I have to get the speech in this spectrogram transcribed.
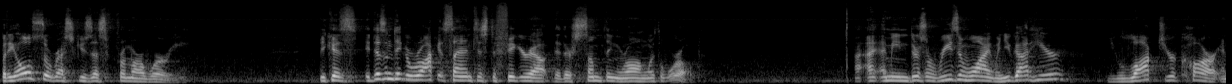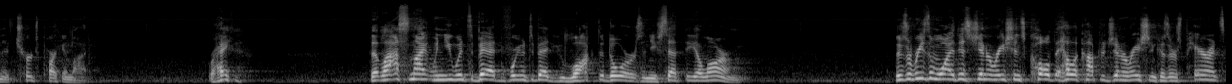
but He also rescues us from our worry. Because it doesn't take a rocket scientist to figure out that there's something wrong with the world. I, I mean, there's a reason why when you got here, you locked your car in a church parking lot, right? That last night when you went to bed, before you went to bed, you locked the doors and you set the alarm. There's a reason why this generation is called the helicopter generation because there's parents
